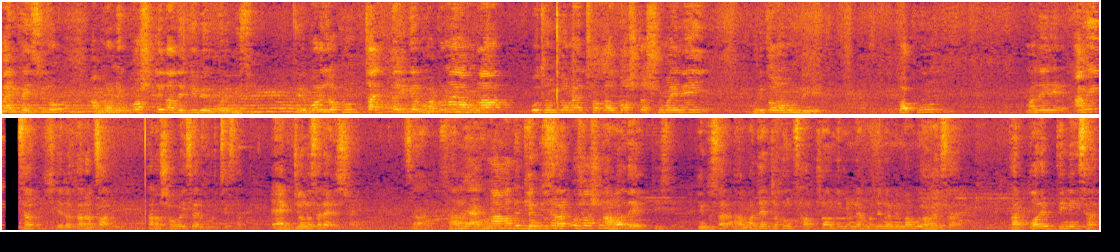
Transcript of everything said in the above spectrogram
মার খাইছিল, আমরা অনেক কষ্টে তাদেরকে বের করে দিয়েছি। এরপরে যখন চার তারিখের ঘটনায় আমরা প্রথম জমায় সকাল দশটার সময় নেই হরিতলা মন্দিরে, তখন মানে আমি স্যার, সেটা তারা পারে। তারা সবাই স্যার করছে, স্যার। একজনও স্যার অ্যারেস্ট হয়নি। এখন আমাদের কিন্তু স্যার আমাদের কিন্তু স্যার আমাদের যখন ছাত্র আন্দোলনে আমাদের নামে মামলা হয় স্যার তারপরের দিনেই স্যার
